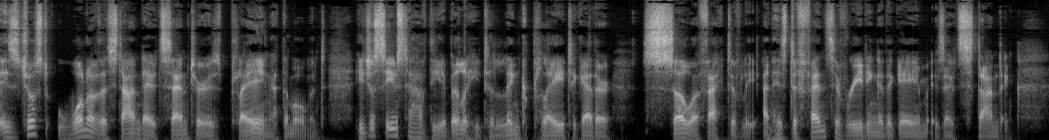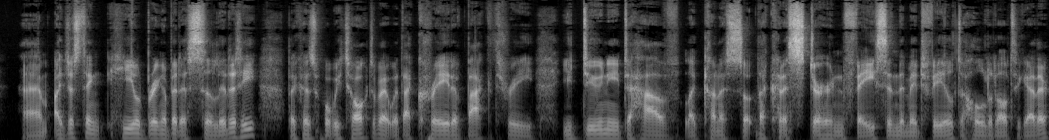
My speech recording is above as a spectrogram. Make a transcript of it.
is just one of the standout centres playing at the moment. He just seems to have the ability to link play together so effectively, and his defensive reading of the game is outstanding. Um, I just think he'll bring a bit of solidity because what we talked about with that creative back three, you do need to have like kind of so, that kind of stern face in the midfield to hold it all together,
